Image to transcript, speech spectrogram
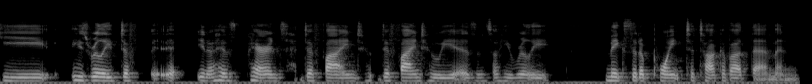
he he's really def, eh, you know his parents defined defined who he is, and so he really makes it a point to talk about them and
